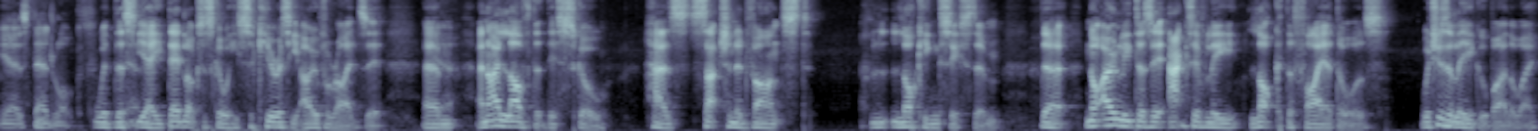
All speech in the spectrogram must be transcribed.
Yeah, it's deadlocked. with this. Yeah, he deadlocks the school. He security overrides it. Um, And I love that this school has such an advanced locking system that not only does it actively lock the fire doors, which is illegal, by the way.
